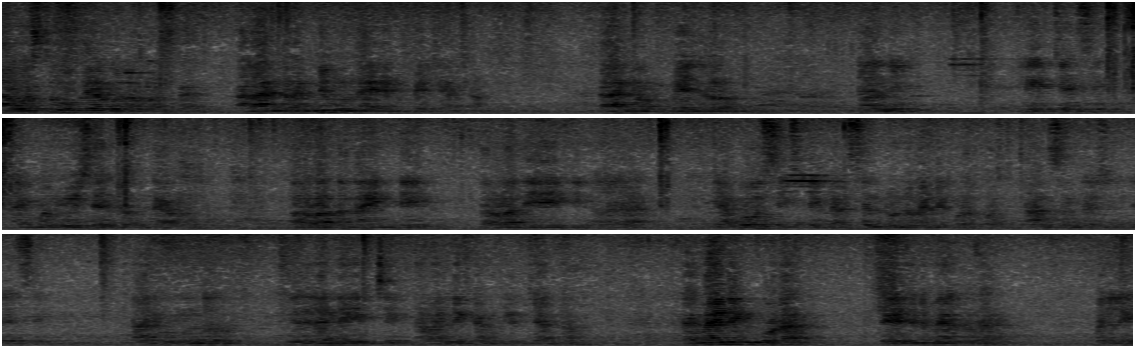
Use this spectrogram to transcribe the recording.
ఆ వస్తువు ఉపయోగంలోకి వస్తారు అబోవ్ పర్సెంట్ ఉన్నవన్నీ కూడా ఫస్ట్ కాన్సన్ట్రేషన్ చేసి దానికి ముందు నిధులన్నీ ఇచ్చి అవన్నీ కంప్లీట్ చేద్దాం. రిమైనింగ్ కూడా స్టేజ్ల మీద కూడా మళ్ళీ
